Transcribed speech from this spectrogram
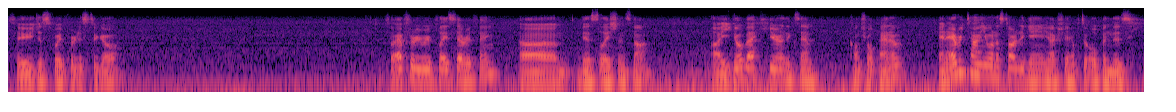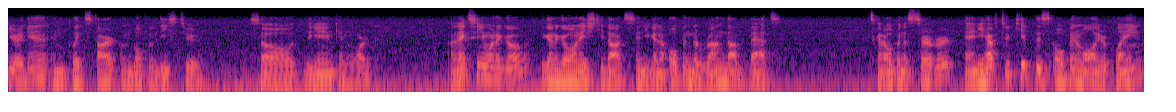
So you just wait for this to go. So after you replace everything, um, the installation is done. Uh, you go back here in the XAMPP control panel And every time you want to start the game, you actually have to open this here again and click start on both of these two. So the game can work. Uh, next thing you want to go, you're going to go on htdocs and you're going to open the run.bat. It's going to open the server and you have to keep this open while you're playing.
